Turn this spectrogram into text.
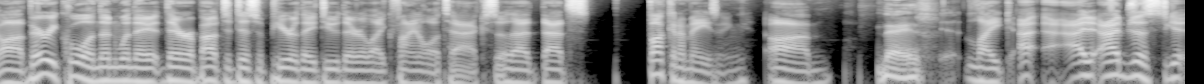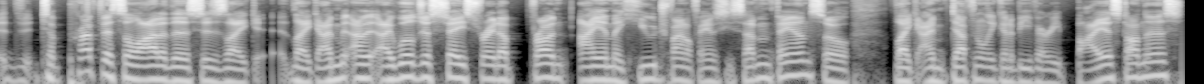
Uh, very cool. And then when they they're about to disappear, they do their like final attack. So that that's fucking amazing. Um, Nice. like I, I I'm just to preface a lot of this is like like I'm I, I will just say straight up front I am a huge Final Fantasy VII fan so like I'm definitely going to be very biased on this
